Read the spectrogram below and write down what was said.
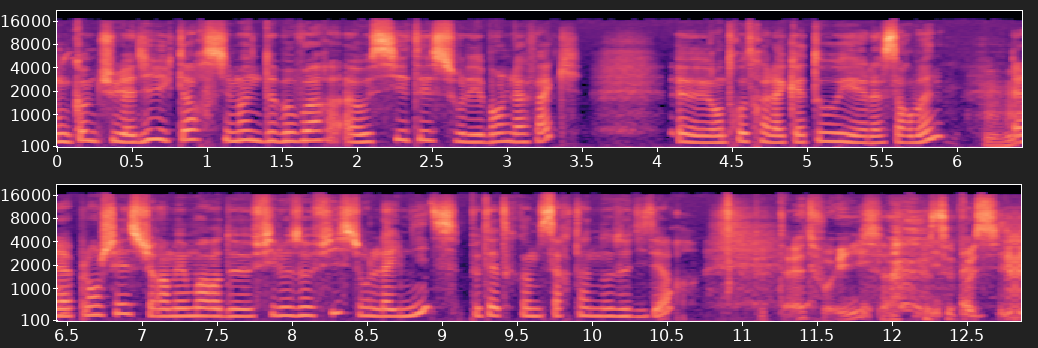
Donc comme tu l'as dit Victor, Simone de Beauvoir a aussi été sur les bancs de la fac, euh, entre autres à la Cato et à la Sorbonne. Mhm. Elle a planché sur un mémoire de philosophie sur Leibniz, peut-être comme certains de nos auditeurs. Peut-être, oui, ça, c'est possible.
